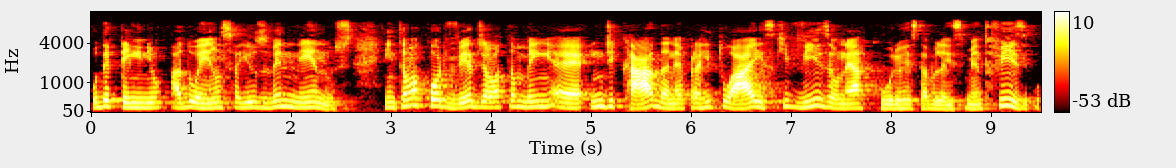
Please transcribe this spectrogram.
o declínio, a doença e os venenos. Então a cor verde ela também é indicada né, para rituais que visam né, a cura e o restabelecimento físico,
